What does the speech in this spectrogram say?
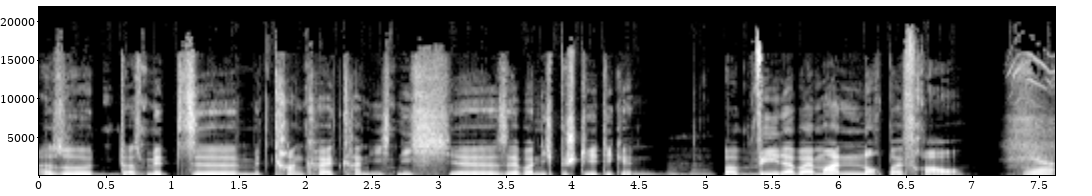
also das mit, äh, mit Krankheit kann ich nicht äh, selber nicht bestätigen. Mhm. Aber weder bei Mann noch bei Frau. Ja.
